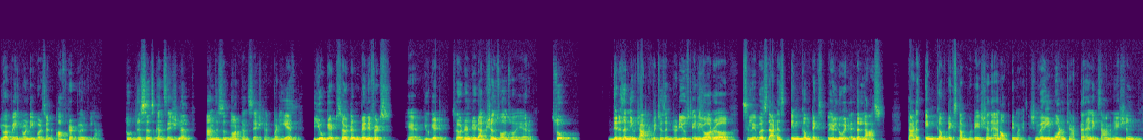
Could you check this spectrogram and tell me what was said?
you are paying 20% after 12 lakh. So this is concessional and this is not concessional. But yes, you get certain benefits here. You get certain deductions also here. So there is a new chapter which is introduced in your uh, syllabus that is income tax. We will do it in the last. That is income tax computation and optimization. Very important chapter and examination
